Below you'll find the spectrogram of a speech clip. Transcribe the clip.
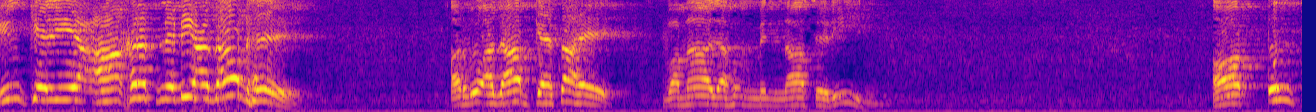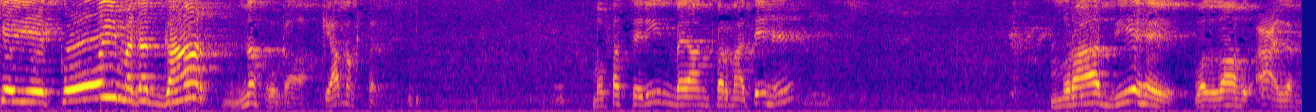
ان کے لیے آخرت میں بھی عذاب ہے۔ اور وہ عذاب کیسا ہے؟ وما لهم من ناصرین اور ان کے لیے کوئی مددگار نہ ہوگا۔ کیا مقصد؟ مفسرین بیان فرماتے ہیں، مراد یہ ہے، واللہ اعلم،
